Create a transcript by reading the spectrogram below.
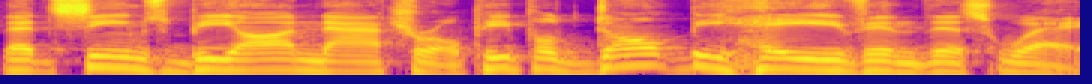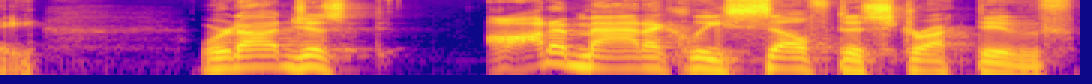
that seems beyond natural. People don't behave in this way. We're not just automatically self-destructive,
